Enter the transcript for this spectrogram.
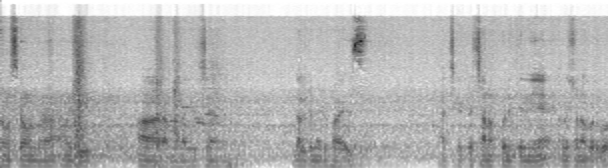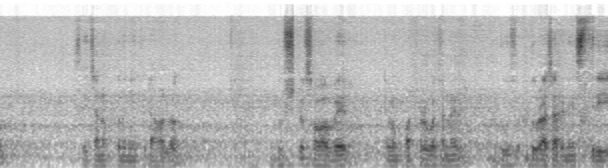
নমস্কার বন্ধুরা, আমি দীপ, আর আপনারা দেখছেন আলটিমেট ভয়েস আজকে একটা চাণক্য নীতি নিয়ে আলোচনা করব। সেই চাণক্য নীতিটা হলো, দুষ্ট স্বভাবের এবং কঠোর বচনের দু- দুরাচারিণী স্ত্রী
